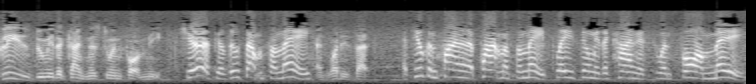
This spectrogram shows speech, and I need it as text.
please do me the kindness to inform me. Sure, if you'll do something for me. And what is that? If you can find an apartment for me, please do me the kindness to inform me.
